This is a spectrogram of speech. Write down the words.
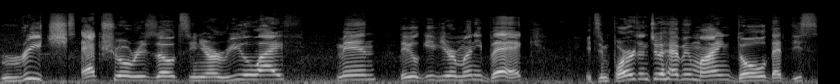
reach actual results in your real life man they will give your money back. It's important to have in mind though that this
